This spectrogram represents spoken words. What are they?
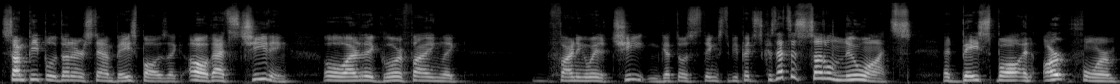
Some people who don't understand baseball is like, oh, that's cheating. Oh, are they glorifying like finding a way to cheat and get those things to be pitches? Because that's a subtle nuance that baseball, an art form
